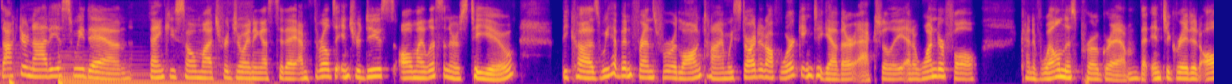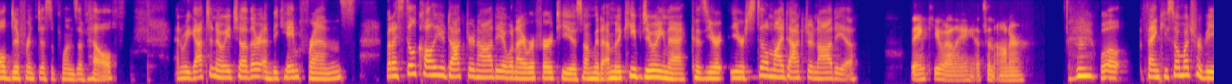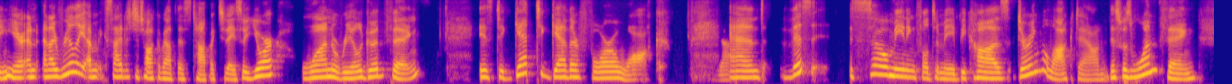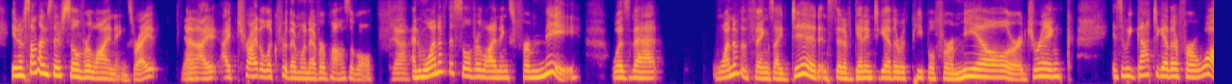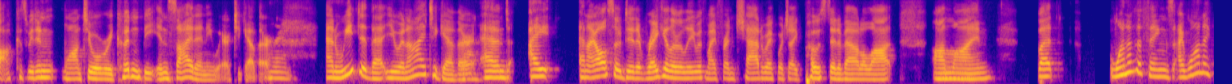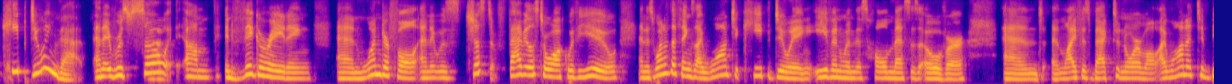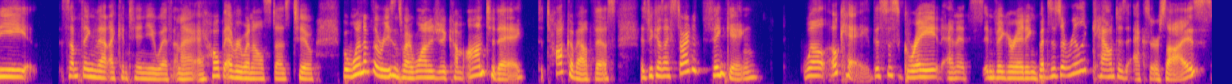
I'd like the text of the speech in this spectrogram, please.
Dr. Nadya Swedan, thank you so much for joining us today. I'm thrilled to introduce all my listeners to you because we have been friends for a long time. We started off working together actually at a wonderful kind of wellness program that integrated all different disciplines of health. And we got to know each other and became friends but I still call you Dr. Nadya when I refer to you. So I'm gonna I'm gonna keep doing that because you're you're still my Dr. Nadya. Thank you, Ellie. It's an honor. well, thank you so much for being here. And and I really am excited to talk about this topic today. So your one real good thing is to get together for a walk. Yeah. And this is so meaningful to me because during the lockdown, this was one thing, you know, sometimes there's silver linings, right? Yes. And I, I try to look for them whenever possible. Yeah. And one of the silver linings for me was that one of the things I did instead of getting together with people for a meal or a drink is we got together for a walk because we didn't want to or we couldn't be inside anywhere together. Right. And we did that, you and I together. Yeah. And I and I also did it regularly with my friend Chadwick, which I posted about a lot online. Oh. But one of the things I want to keep doing that. And it was so um, invigorating and wonderful. And it was just fabulous to walk with you. And it's one of the things I want to keep doing, even when this whole mess is over and, and life is back to normal. I want it to be something that I continue with. And I, I hope everyone else does too. But one of the reasons why I wanted you to come on today to talk about this is because I started thinking well, okay, this is great and it's invigorating, but does it really count as exercise?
